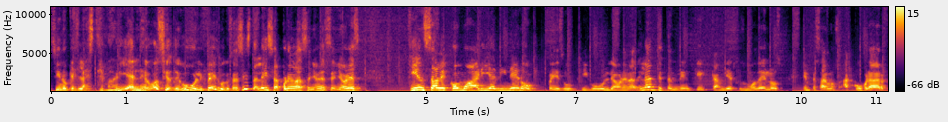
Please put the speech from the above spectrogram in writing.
sino que lastimaría el negocio de Google y Facebook. O sea, si esta ley se aprueba, señores y señores, ¿Quién sabe cómo haría dinero Facebook y Google de ahora en adelante? Tendrían que cambiar sus modelos, empezarnos a cobrar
